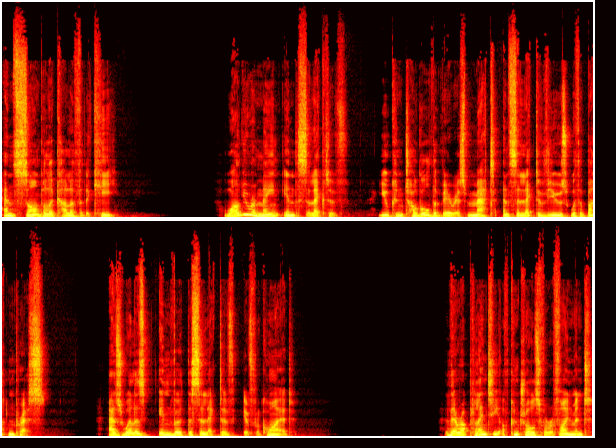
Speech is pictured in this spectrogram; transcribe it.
and sample a color for the key. While you remain in the selective, you can toggle the various matte and selective views with a button press, as well as invert the selective if required. There are plenty of controls for refinement,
